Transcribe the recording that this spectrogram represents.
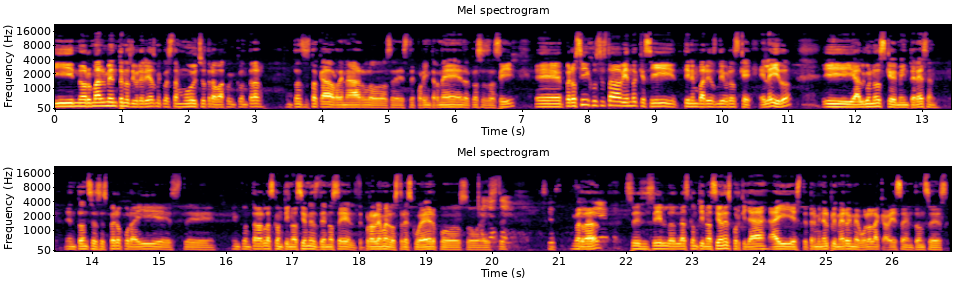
Y normalmente en las librerías me cuesta mucho trabajo encontrar. Entonces toca ordenarlos este, por internet o cosas así. Eh, pero sí, justo estaba viendo que sí tienen varios libros que he leído y algunos que me interesan. Entonces espero por ahí este, encontrar las continuaciones de, no sé, el problema de los tres cuerpos o este... ¿Verdad? Sí, sí, sí, las continuaciones porque ya ahí este, terminé el primero y me voló la cabeza, entonces,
